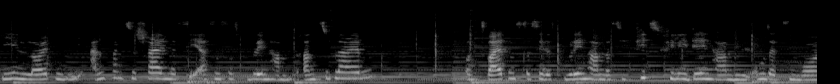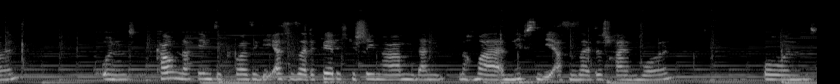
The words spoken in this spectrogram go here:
vielen Leuten, die anfangen zu schreiben, dass sie erstens das Problem haben, dran zu bleiben. Und zweitens, dass sie das Problem haben, dass sie viel zu viele Ideen haben, die sie umsetzen wollen. Und kaum nachdem sie quasi die erste Seite fertig geschrieben haben, dann nochmal am liebsten die erste Seite schreiben wollen. Und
